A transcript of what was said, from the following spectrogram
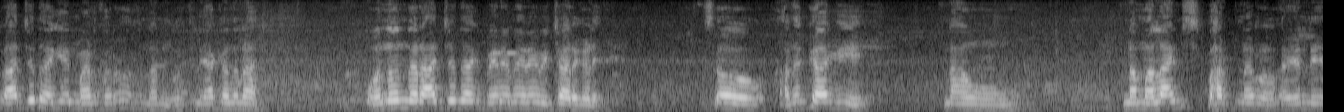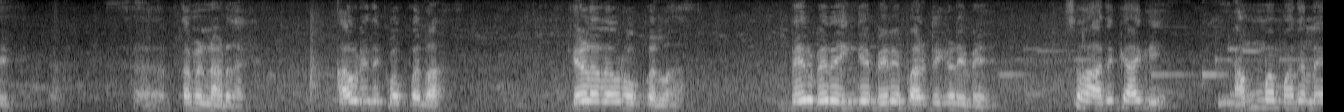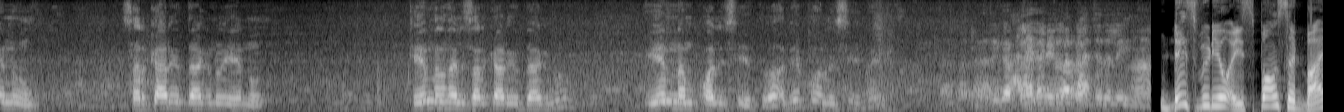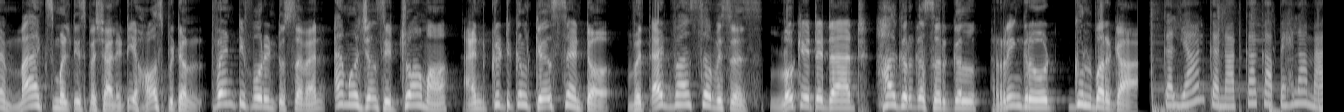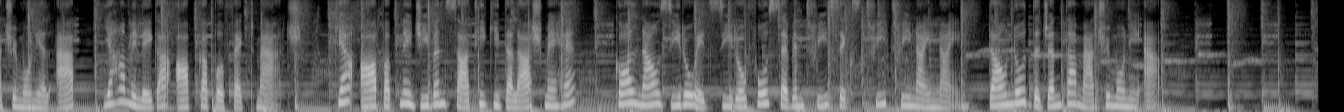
ರಾಜ್ಯದಾಗ ಏನು ಮಾಡ್ತಾರೋ ಅದು ನನಗೆ ಗೊತ್ತಿಲ್ಲ. ಯಾಕಂದ್ರೆ ಒಂದೊಂದು ರಾಜ್ಯದಾಗ ಬೇರೆ ಬೇರೆ ವಿಚಾರಗಳಿವೆ. ಸೊ ಅದಕ್ಕಾಗಿ ನಾವು ನಮ್ಮ ಅಲಯನ್ಸ್ ಪಾರ್ಟ್ನರ್ ಎಲ್ಲಿ ತಮಿಳ್ನಾಡ್ದಾಗ. ಅವ್ರು ಇದಕ್ಕೆ ಒಪ್ಪಲ್ಲ. ಕೇರಳದವ್ರು ಒಪ್ಪಲ್ಲ. ಬೇರೆ ಬೇರೆ ಹಿಂಗೆ ಬೇರೆ ಪಾರ್ಟಿಗಳಿವೆ. ಸೊ ಅದಕ್ಕಾಗಿ ನಮ್ಮ ಮೊದಲೇನು ಸರ್ಕಾರ ಇದ್ದಾಗಲೂ ಏನು, ಕೇಂದ್ರದಲ್ಲಿ ಸರ್ಕಾರ ಇದ್ದಾಗಲೂ ಏನು ನಮ್ಮ ಪಾಲಿಸಿ ಇತ್ತು ಅದೇ ಪಾಲಿಸಿನ ಇತ್ತು. This video is sponsored by Max Multispeciality Hospital, 24 into 7 emergency trauma and critical care center with advanced services located at Hagarga Circle, Ring Road, Gulbarga. कल्याण कर्नाटका का पहला मैट्रिमोनियल ऐप यहाँ मिलेगा आपका परफेक्ट मैच क्या आप अपने जीवन साथी की तलाश में हैं? Call now zero eight zero four seven three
